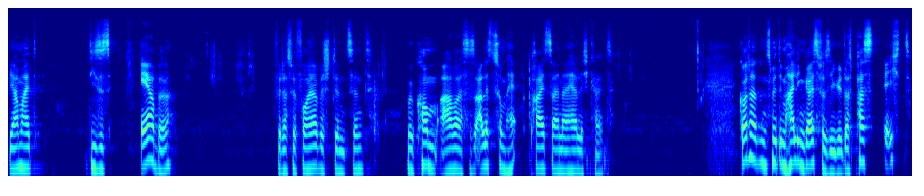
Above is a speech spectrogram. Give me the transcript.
Wir haben halt dieses Erbe, für das wir vorher bestimmt sind, bekommen, aber es ist alles zum Preis seiner Herrlichkeit. Gott hat uns mit dem Heiligen Geist versiegelt. Das passt echt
